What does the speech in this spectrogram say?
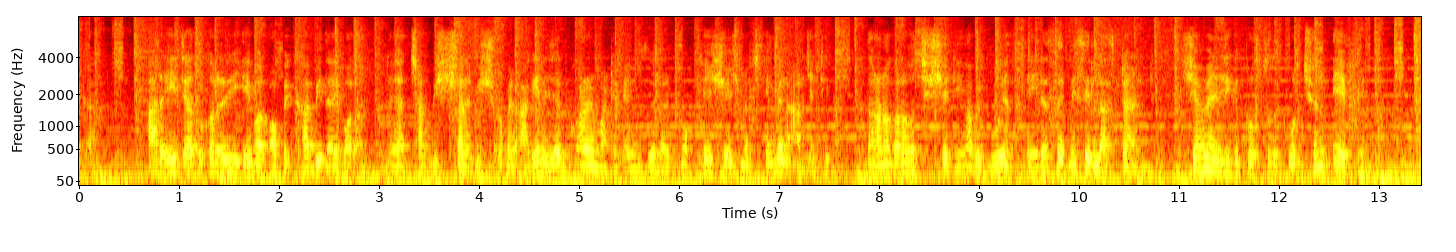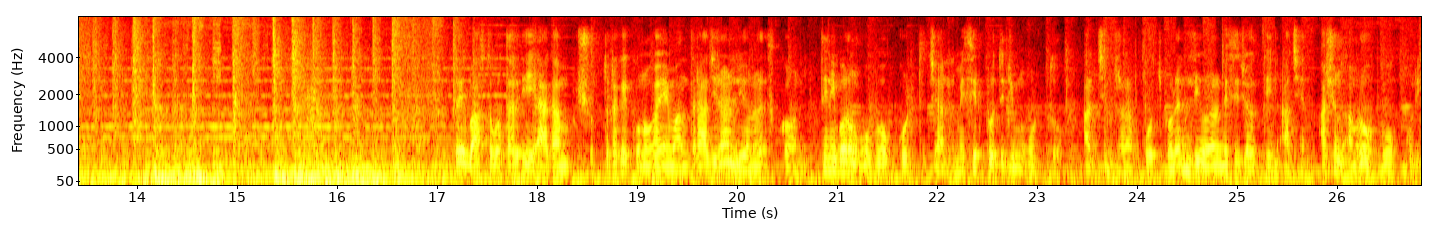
একা। আর এই জাদুকরেরই এবার অপেক্ষা বিদায় দুই হাজার ছাব্বিশ সালের বিশ্বকাপের আগে নিজের ঘরের মাঠে ভেনেজুয়েলার পক্ষে শেষ ম্যাচ খেলবেন আর্জেন্টিনা। ধারণা করা হচ্ছে সেটি হবে বুয়েন্স এইরাসে মেসির লাস্ট স্ট্যান্ড সেভাবে নিজেকে প্রস্তুত করছেন এফএ তবে বাস্তবতার এই আগাম সত্যটাকে কোনোভাবে মানতে রাজি নন লিওনাল স্কনি তিনি বরং উপভোগ করতে চান মেসির প্রতিটি মুহূর্ত। আর্জেন্টিনার কোচ বলেন, লিওনাল মেসি যতদিন আছেন, আসুন আমরা উপভোগ করি।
